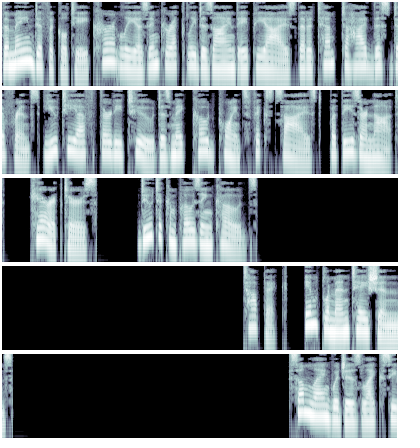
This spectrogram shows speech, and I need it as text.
The main difficulty currently is incorrectly designed APIs that attempt to hide this difference UTF-32 does make code points fixed-sized, but these are not characters due to composing codes. Implementations Some languages like C++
